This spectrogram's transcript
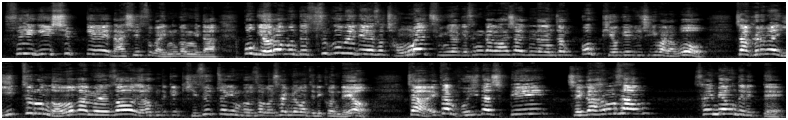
수익이 쉽게 나실 수가 있는 겁니다. 꼭 여러분들 수급에 대해서 정말 중요하게 생각을 하셔야 된다는 점 꼭 기억해 주시기 바라고 자 그러면 이틀로 넘어가면서 여러분들께 기술적인 분석을 설명을 드릴 건데요. 자 일단 보시다시피 제가 항상 설명드릴 때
